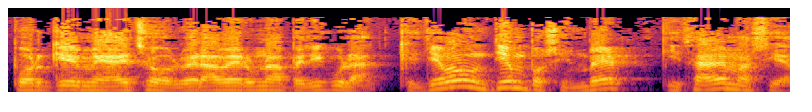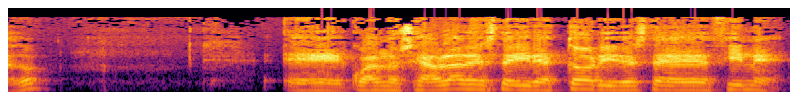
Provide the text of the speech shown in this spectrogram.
porque me ha hecho volver a ver una película que lleva un tiempo sin ver, quizá demasiado. Eh, cuando se habla de este director y de este cine,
